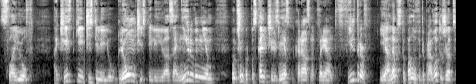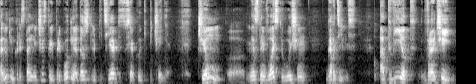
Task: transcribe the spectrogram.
слоев очистки, чистили ее углем, чистили ее озонированием. В общем, пропускали через несколько разных вариантов фильтров, и она поступала в водопровод уже абсолютно кристально чистая и пригодная даже для питья без всякого кипячения, чем э, местные власти очень гордились. Ответ врачей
